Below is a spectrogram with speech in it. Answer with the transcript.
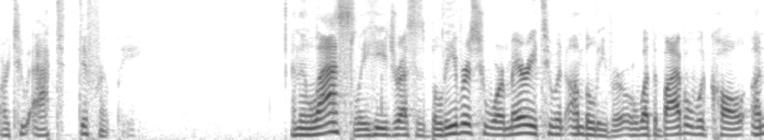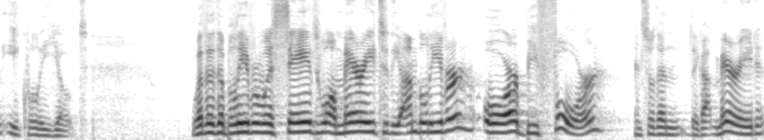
are to act differently. And then lastly, he addresses believers who are married to an unbeliever, or what the Bible would call unequally yoked. Whether the believer was saved while married to the unbeliever or before, and so then they got married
